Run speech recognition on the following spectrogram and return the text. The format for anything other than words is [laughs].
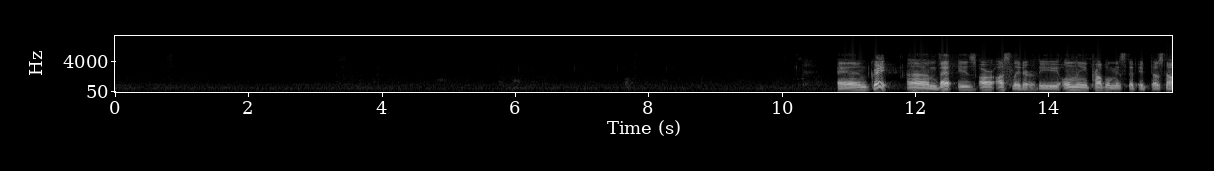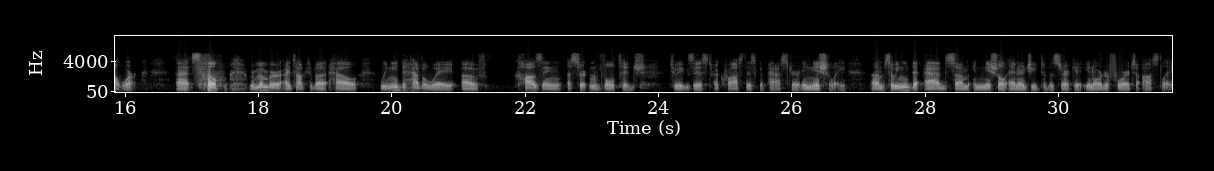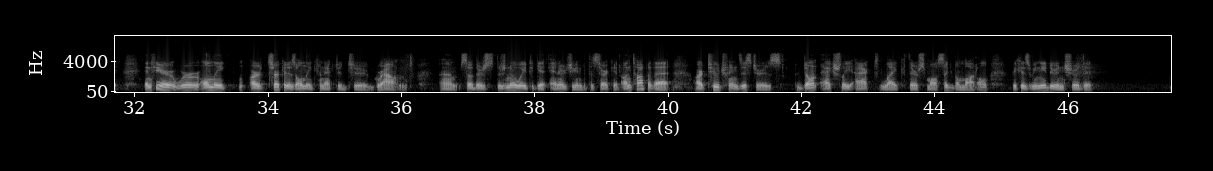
And great. Um, that is our oscillator. The only problem is that it does not work. Uh, [laughs] so remember I talked about how we need to have a way of causing a certain voltage to exist across this capacitor initially. Um, so we need to add some initial energy to the circuit in order for it to oscillate. And here we're only, our circuit is only connected to ground. Um, so there's there's no way to get energy into the circuit. On top of that, our two transistors don't actually act like their small signal model because we need to ensure that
